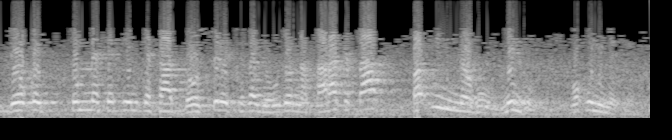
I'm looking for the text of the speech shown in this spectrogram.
جو کوئی تم میں سے ان کے ساتھ دوسرے یہود و نصارہ کے ساتھ اور ان نہ ہوں من ہوں وہ انہیں میں سے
